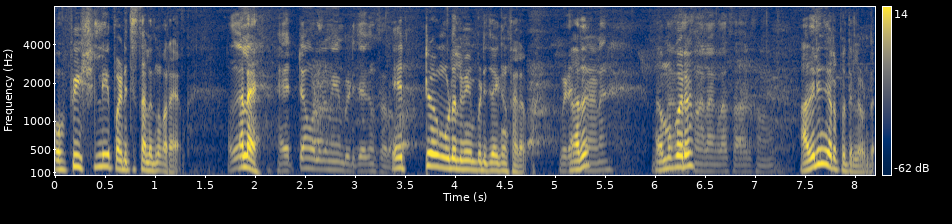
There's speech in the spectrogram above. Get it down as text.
ഒഫീഷ്യലി പഠിച്ച സ്ഥലം എന്ന് പറയാം. അല്ലേ? ഏറ്റവും കൂടുതൽ മീൻ പിടിച്ചേക്കുന്ന സ്ഥലം. ഏറ്റവും കൂടുതൽ മീൻ പിടിച്ചേക്കുന്ന സ്ഥലം. അത് നമുക്കൊരു അതിലും ചെറുപ്പത്തിലുണ്ട്.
